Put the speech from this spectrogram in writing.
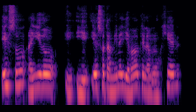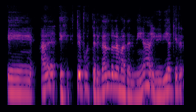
eso ha ido, y, eso también ha llevado a que la mujer eh, esté postergando la maternidad y hoy día que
